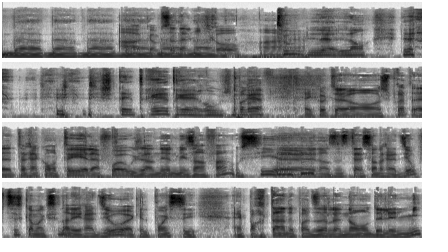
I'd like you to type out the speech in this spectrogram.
Ba, ba, ba, Ah, ba, comme ça ba, dans le micro. Ouais. Tout le long. J'étais très, très rouge. Bref. Écoute, euh, on- je suis prêt à te raconter la fois où j'ai emmené un de mes enfants aussi euh, dans une station de radio. Puis tu sais comment que c'est dans les radios, à quel point c'est important de pas dire le nom de l'ennemi.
